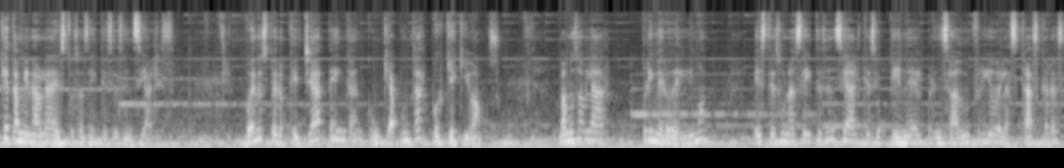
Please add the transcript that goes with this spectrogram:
que también habla de estos aceites esenciales. Bueno, espero que ya tengan con qué apuntar porque aquí vamos. Vamos a hablar primero del limón. Este es un aceite esencial que se obtiene del prensado en frío de las cáscaras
